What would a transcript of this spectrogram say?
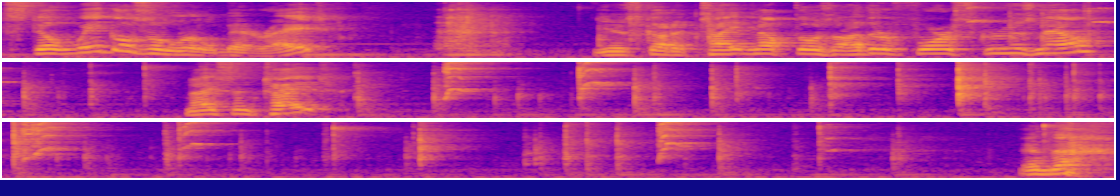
still wiggles a little bit, right? You just got to tighten up those other four screws now. Nice and tight. And that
